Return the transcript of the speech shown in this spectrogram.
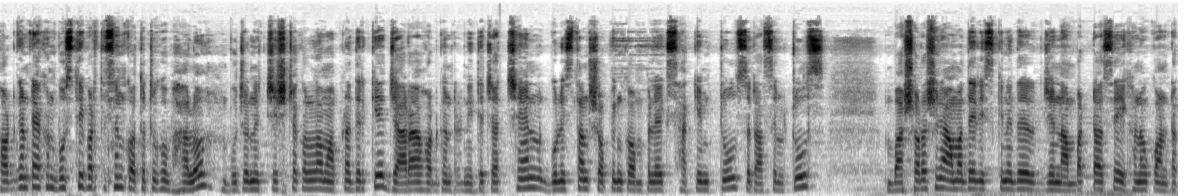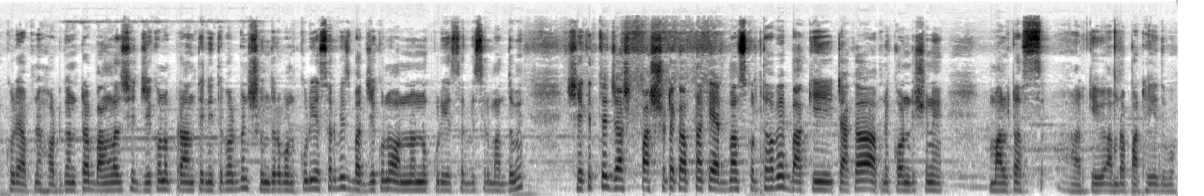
হটগানটা এখন বুঝতেই পারতেছেন কতটুকু ভালো। বোঝানোর চেষ্টা করলাম আপনাদেরকে, যারা হটগানটা নিতে চাচ্ছেন, Gulistan shopping complex, Hakim tools, Rasel tools বা সরাসরি আমাদের স্ক্রিনেদের যে নাম্বারটা আছে, এখানেও কন্ট্যাক্ট করে আপনি হটগানটা বাংলাদেশের যে কোনো প্রান্তে নিতে পারবেন। সুন্দরবন কুরিয়ার সার্ভিস বা যে কোনো অন্যান্য কুরিয়ার সার্ভিসের মাধ্যমে। সেক্ষেত্রে জাস্ট পাঁচশো টাকা আপনাকে অ্যাডভান্স করতে হবে। বাকি টাকা আপনি কন্ডিশনে মালটা স- আর কি আমরা পাঠিয়ে দেবো।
